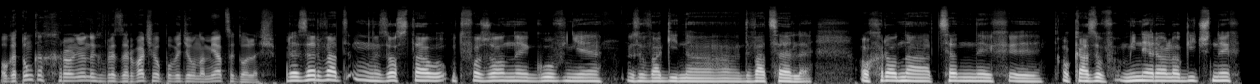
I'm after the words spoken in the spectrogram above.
O gatunkach chronionych w rezerwacie opowiedział nam Jacek Goleś. Rezerwat mm, został utworzony głównie z uwagi na dwa cele. Ochrona cennych y, okazów mineralogicznych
